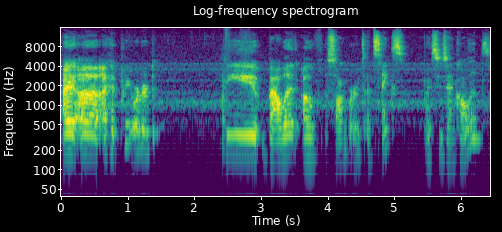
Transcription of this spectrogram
I, uh, I had pre-ordered the Ballad of Songbirds and Snakes by Suzanne Collins.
